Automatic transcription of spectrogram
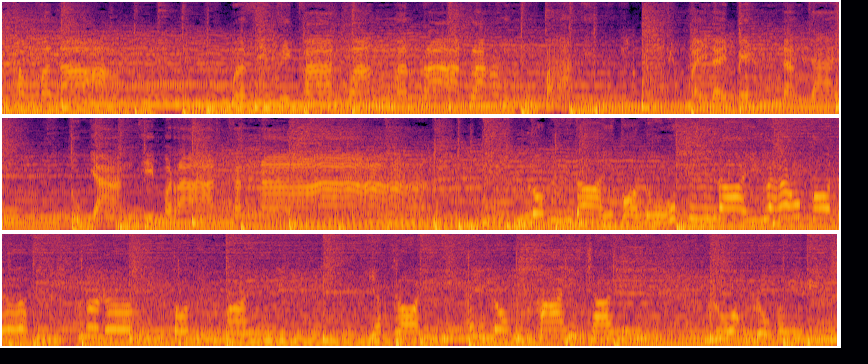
เป็นธรรมดา เมื่อสิ่งที่คาดหวังมันพลาดพลั้งไป ไม่ได้เป็นดังใจ ทุกอย่างที่ปรารถนาล้มได้ก็ลุกได้แล้วก็เดิน เพื่อเริ่มต้นใหม่ อย่าปล่อยให้ลมหายใจร่วงโรยดิน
